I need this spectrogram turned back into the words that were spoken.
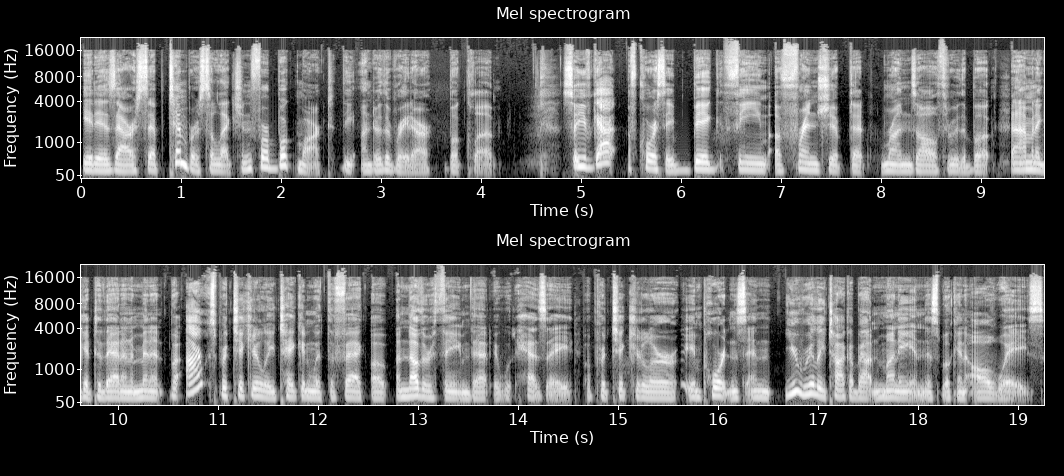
It is our September selection for Bookmarked, the Under the Radar Book Club. So you've got, of course, a big theme of friendship that runs all through the book. And I'm going to get to that in a minute. But I was particularly taken with the fact of another theme that it has a, a particular importance. And you really talk about money in this book in all ways.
